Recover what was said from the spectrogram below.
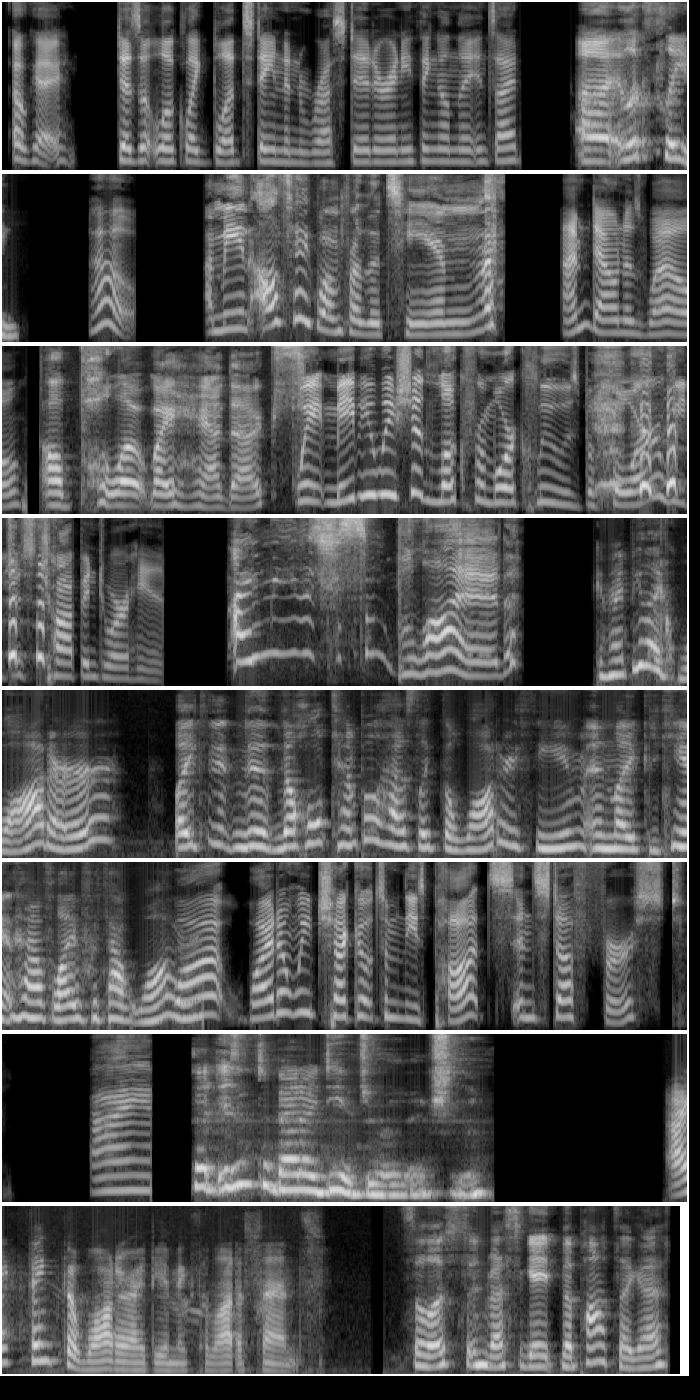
Okay. Does it look like bloodstained and rusted or anything on the inside? Uh, it looks clean. Oh, I mean, I'll take one for the team. I'm down as well. I'll pull out my hand axe. Wait, maybe we should look for more clues before we just chop into our hand. I mean, it's just some blood. It might be like water. Like the, the the whole temple has like the water theme, and like you can't have life without water. Why, why don't we check out some of these pots and stuff first? I That isn't a bad idea, Jerome, actually. I think the water idea makes a lot of sense. So let's investigate the pots, I guess.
